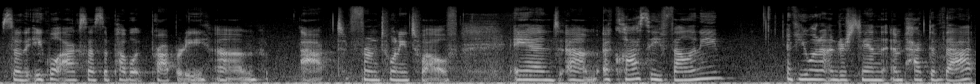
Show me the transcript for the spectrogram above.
so the Equal Access to Public Property um, Act from 2012. And um, a Class E felony, if you want to understand the impact of that,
